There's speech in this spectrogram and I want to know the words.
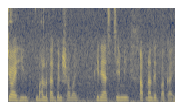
জয় হিন্দ। ভালো থাকবেন সবাই। ফিরে আসছি আমি আপনাদের পাকায়।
